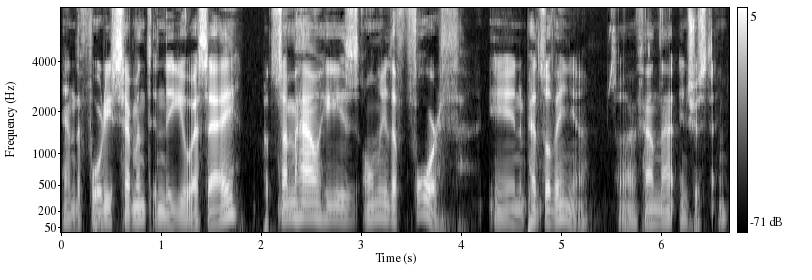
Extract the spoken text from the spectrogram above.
and the 47th in the USA, but somehow he's only the fourth in Pennsylvania. So I found that interesting.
